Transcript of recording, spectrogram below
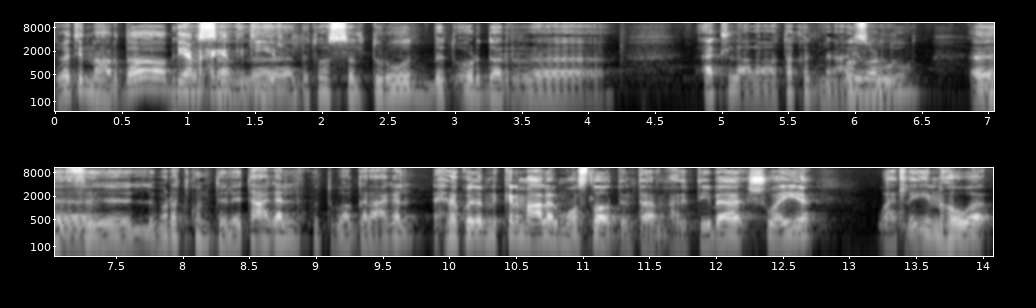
دلوقتي النهارده بيعمل حاجات كتير بتوصل طرود بت order آه، أكل على ما أعتقد من عليه. برضو آه. في الإمارات كنت لقيت عجل كنت بأجر عجل إحنا كنا بنتكلم على المواصلات أنت هتبتدي بقى شوية وهتلاقيه إن هو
